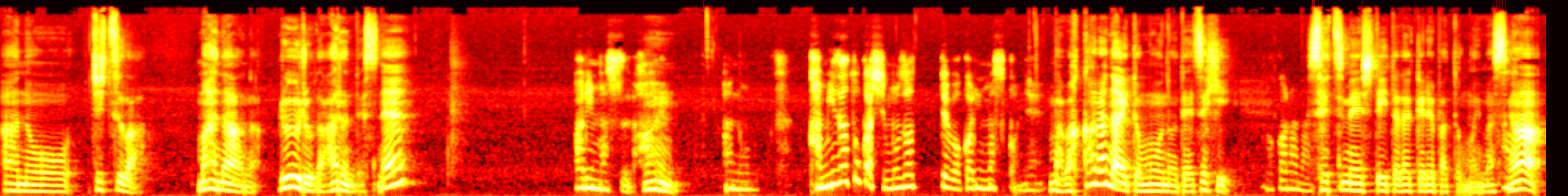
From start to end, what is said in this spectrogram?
あの実はマナーがルールがあるんですね。あります。はい。うん、あの上座とか下座ってわかりますかね？まあわからないと思うのでぜひ説明していただければと思いますが、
